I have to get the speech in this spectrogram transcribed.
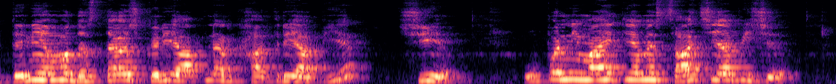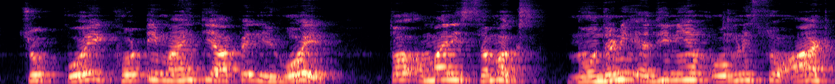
તેની અમે દસ્તાવેજ કરી આપનાર ખાતરી આપીએ છીએ. ઉપરની માહિતી અમે સાચી આપી છે. જો કોઈ ખોટી માહિતી આપેલી હોય તો અમારી સમક્ષ નોંધણી અધિનિયમ ઓગણીસો આઠ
